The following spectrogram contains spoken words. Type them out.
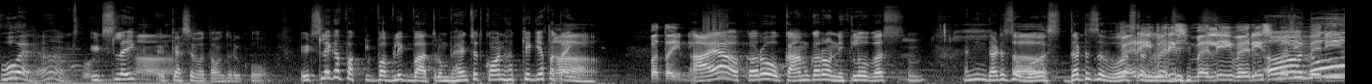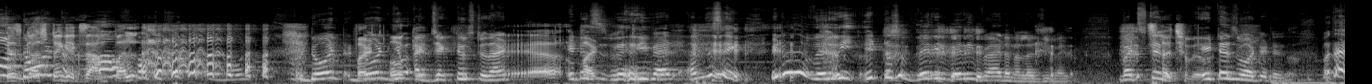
वो है ना। इट्स लाइक हाँ। कैसे बताऊँ तेरे को? It's like a public bathroom भैंस कौन हक के गया? पता ही नहीं। हाँ, पता ही नहीं आया करो काम करो निकलो बस I mean that is the worst that is the worst very very smelly very Oh, smelly very disgusting example don't But don't give okay. adjectives to that Yeah, it is very bad i'm just saying it was a very it was a very very bad analogy man but still it is what it is but the,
